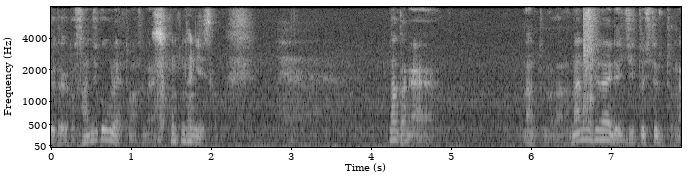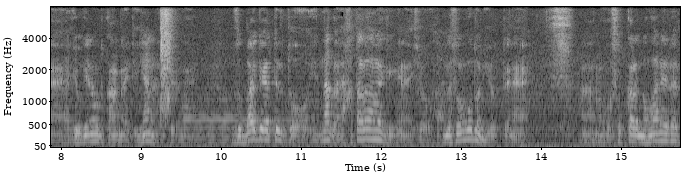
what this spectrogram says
れたけど30個ぐらいやってますね。あそんなにですか？なんかねなんていうのかな何もしないでじっとしてるとね、余計なこと考えて嫌なんですよね。そうバイトやってるとなんかね働かなきゃいけないでしょ、でそのことによってねあのそこから逃れられる。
